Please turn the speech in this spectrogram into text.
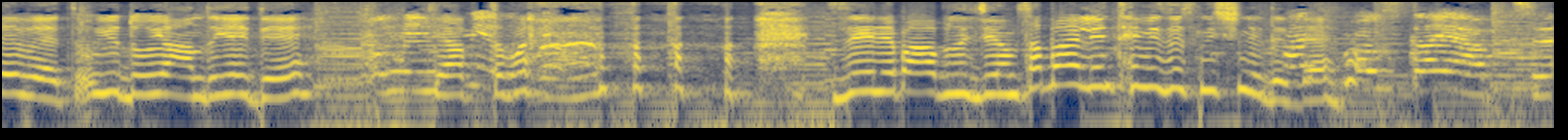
Evet uyudu uyandı yedi. Onun elini Yaptı mı? Zeynep ablacığım sabahleyin temizlesin işi nedir de. Kaç posta yaptı.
